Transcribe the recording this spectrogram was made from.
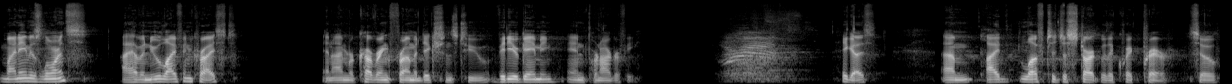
My name is Laurens. I have a new life in Christ, and I'm recovering from addictions to video gaming and pornography. Laurens. Hey guys. Um, I'd love to just start with a quick prayer. So,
